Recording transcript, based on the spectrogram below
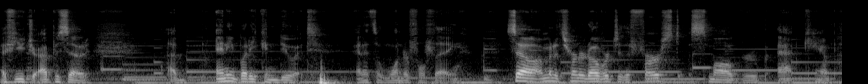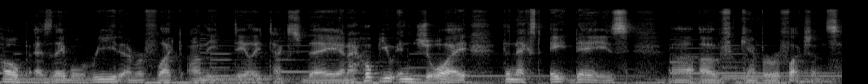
a future episode. Uh, anybody can do it, and it's a wonderful thing. So, I'm going to turn it over to the first small group at Camp Hope as they will read and reflect on the daily text today. And I hope you enjoy the next eight days uh, of Camper Reflections.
